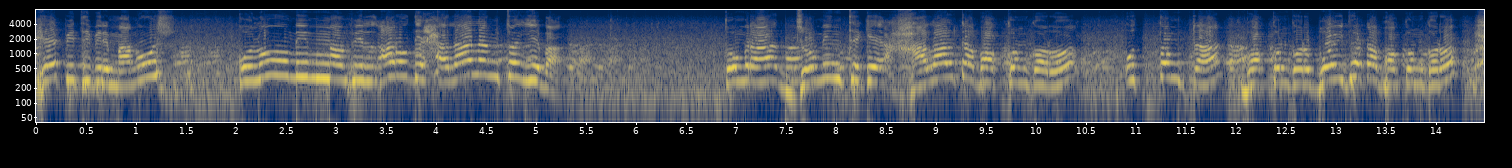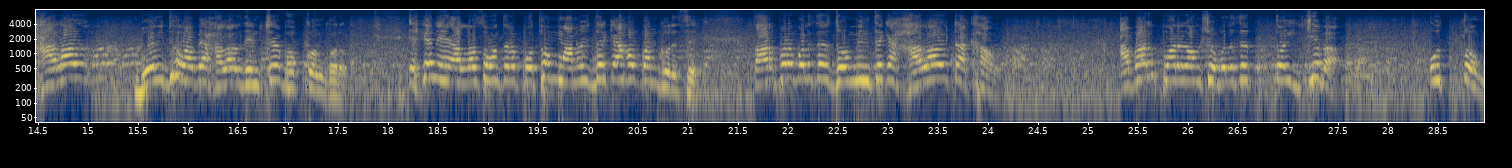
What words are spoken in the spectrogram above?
হে পৃথিবীর মানুষ তোমরা জমিন থেকে হালালটা ভক্ষণ করো উত্তমটা ভক্ষণ করো, বৈধটা ভক্ষণ করো, হালাল, বৈধভাবে হালাল জিনিসটা ভক্ষণ করো। এখানে আল্লাহ ওয়া তাআলা প্রথম মানুষদেরকে আহ্বান করেছে। তারপরে বলেছে, জমিন থেকে হালালটা খাও। আবার পরের অংশ বলেছে তৈবা উত্তম,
